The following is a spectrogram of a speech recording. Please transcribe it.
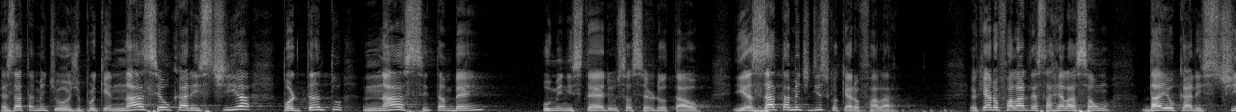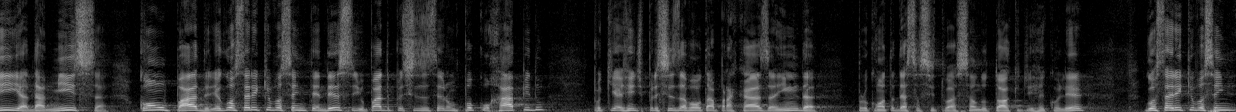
exatamente hoje, porque nasce a Eucaristia, portanto, nasce também o ministério sacerdotal. E é exatamente disso que eu quero falar. Eu quero falar dessa relação da Eucaristia, da missa, com o padre. Eu gostaria que você entendesse, e o padre precisa ser um pouco rápido, porque a gente precisa voltar para casa ainda por conta dessa situação do toque de recolher. Gostaria que você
